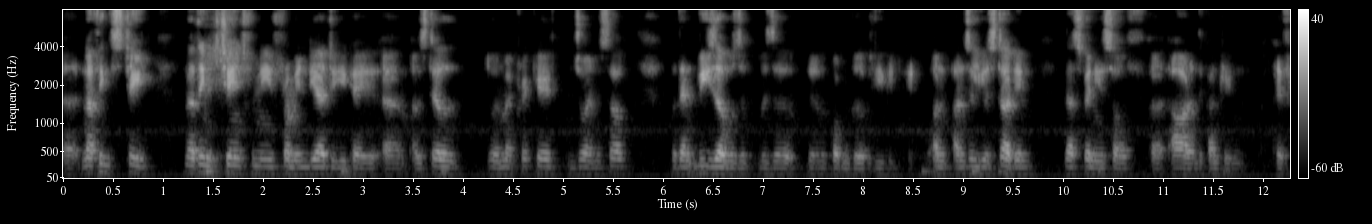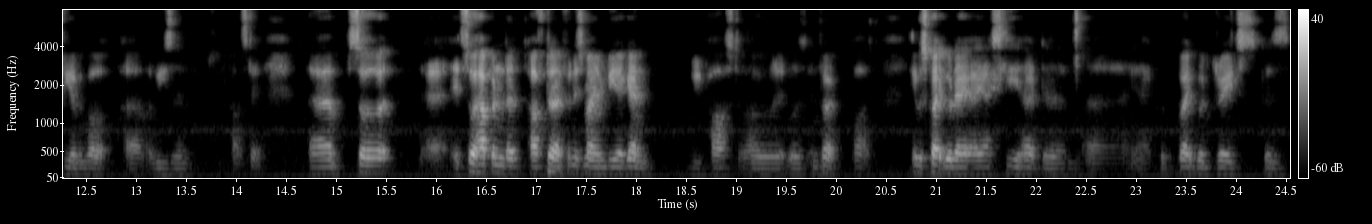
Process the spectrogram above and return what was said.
Uh, nothing's changed. Nothing's changed for me from India to UK. Um, I was still doing my cricket, enjoying myself. But then visa was a was a bit of a problem because could- un, until you're studying, that's when you sort of uh, are in the country. If you haven't got uh, a visa, you can't stay. Um, so uh, it so happened that after I finished my MBA again, we passed. However, it was in fact passed. It was quite good. I, I actually had um, uh, yeah, quite good grades because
